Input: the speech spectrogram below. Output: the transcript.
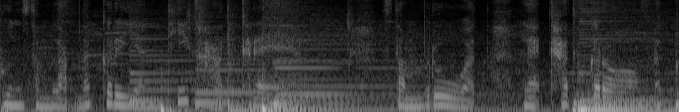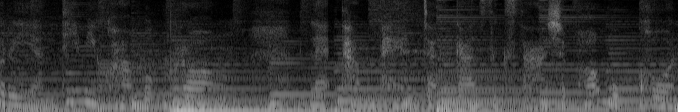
ทุนสำหรับนักเรียนที่ขาดแคลนสำรวจและคัดกรองนักเรียนที่มีความบกพร่อง และทำแผนจัดการศึกษาเฉพาะบุคคล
